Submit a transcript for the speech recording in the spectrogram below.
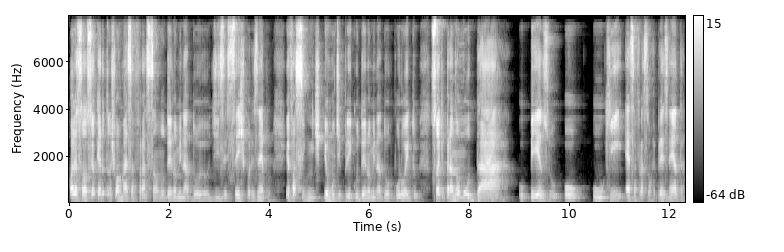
Olha só, se eu quero transformar essa fração no denominador 16, por exemplo, eu faço o seguinte, eu multiplico o denominador por 8, só que para não mudar o peso ou o que essa fração representa,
